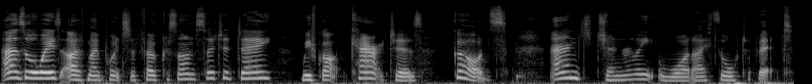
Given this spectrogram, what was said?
As always, I have my points to focus on, so today we've got characters, gods, and generally what I thought of it.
